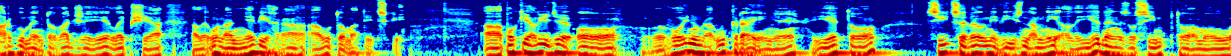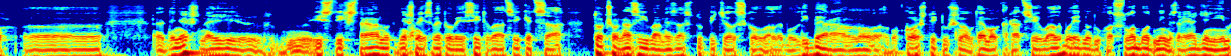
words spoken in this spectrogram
argumentovať, že je lepšia, ale ona nevyhrá automaticky. A pokiaľ ide o vojnu na Ukrajine, je to síce veľmi významný, ale jeden zo symptómov e, dnešnej e, istých stránok dnešnej svetovej situácii, keď sa to, čo nazývame zastupiteľskou alebo liberálnou alebo konštitučnou demokraciou alebo jednoducho slobodným zriadením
